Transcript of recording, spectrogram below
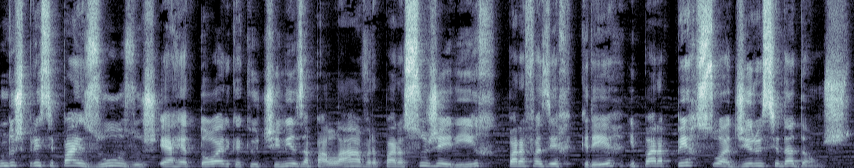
Um dos principais usos é a retórica que utiliza a palavra para sugerir, para fazer crer e para persuadir os cidadãos.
